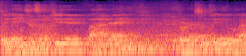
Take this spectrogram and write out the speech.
तो यहीं से सब चीज़ें बाहर जाएँगी प्रोडक्शन तो यही होगा।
